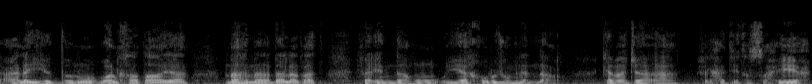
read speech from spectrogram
عليه الذنوب والخطايا مهما بلغت فإنه يخرج من النار. كما جاء في الحديث الصحيح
